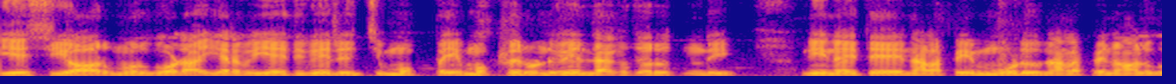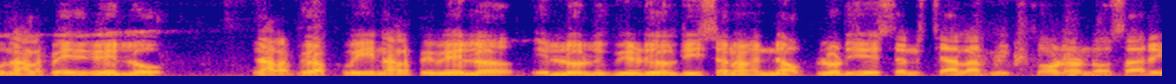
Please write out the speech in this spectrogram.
ఏసీ ఆర్మూర్ కూడా ఇరవై ఐదు వేలు నుంచి ముప్పై ముప్పై రెండు వేలు దాకా జరుగుతుంది. నేనైతే నలభై మూడు నలభై నాలుగు నలభై ఐదు వేల్లో నలభై ఒక్క వెయ్యి నలభై వేలు ఎల్లోళ్ళు వీడియోలు తీసాను అవన్నీ అప్లోడ్ చేశాను చాలా మీకు చూడండి ఒకసారి.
